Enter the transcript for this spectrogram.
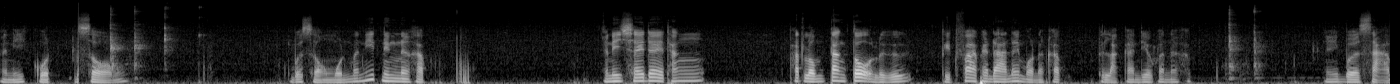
อันนี้กด 2 เบอร์สองหมุนมานิดนึงนะครับ อันนี้ใช้ได้ทั้งพัดลมตั้งโต๊ะหรือ ติดฝ้าเพดานได้หมดนะครับ เป็นหลักการเดียวกันนะครับนี่เบอร์สาม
